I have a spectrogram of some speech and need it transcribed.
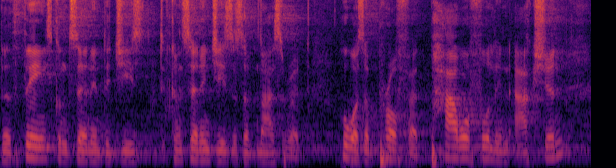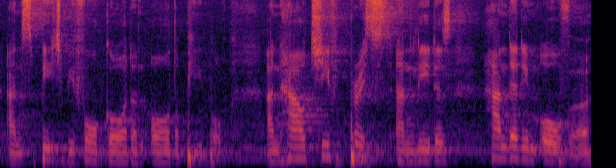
The things concerning, the Jesus, concerning Jesus of Nazareth, who was a prophet, powerful in action and speech before God and all the people, and how chief priests and leaders handed him over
